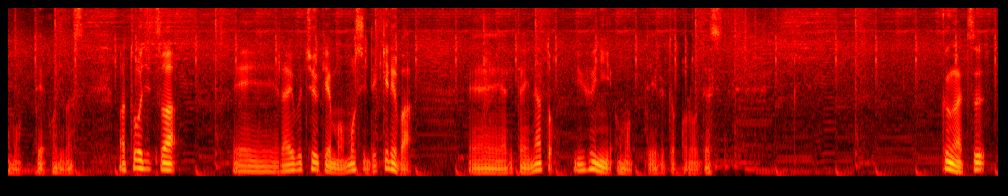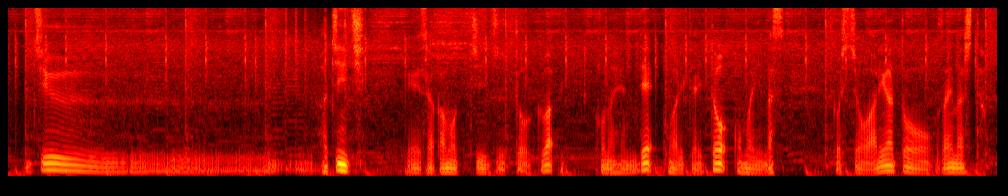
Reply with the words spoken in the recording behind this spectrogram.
思っております、まあ、当日はえ、ライブ中継ももしできれば、え、やりたいなというふうに思っているところです。9月18日、えー、坂本チーズトークはこの辺で終わりたいと思います。ご視聴ありがとうございました。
